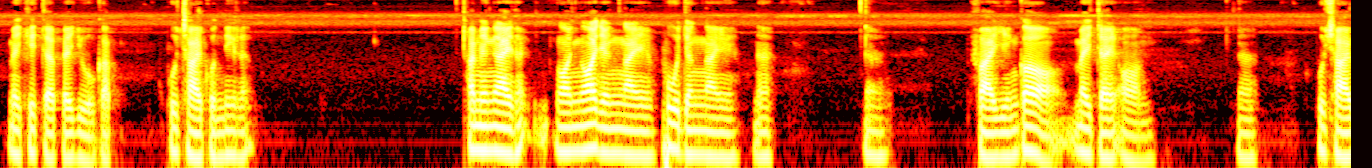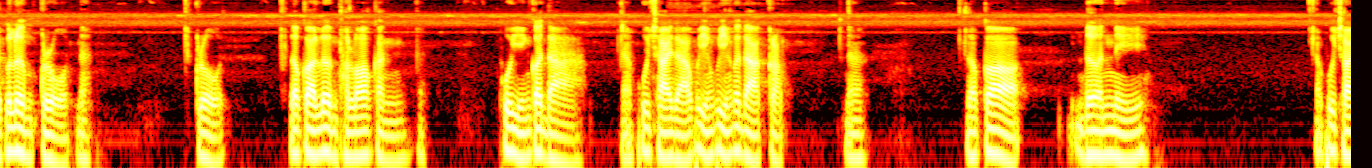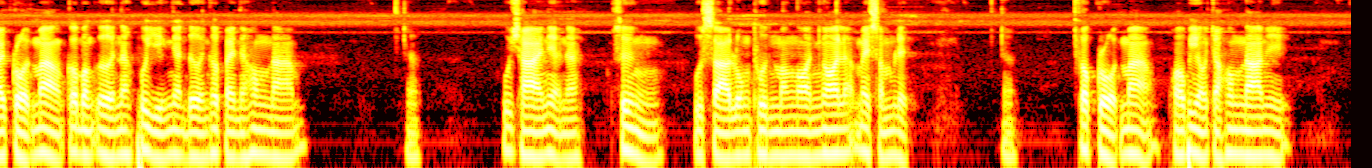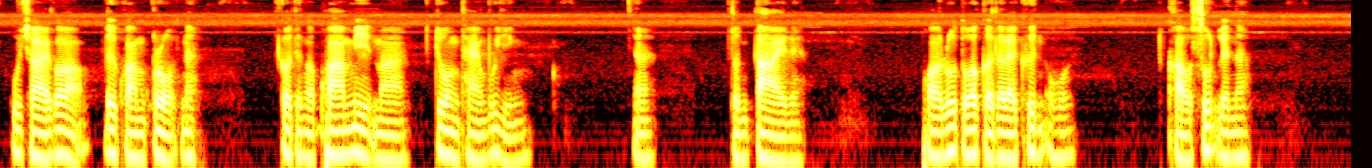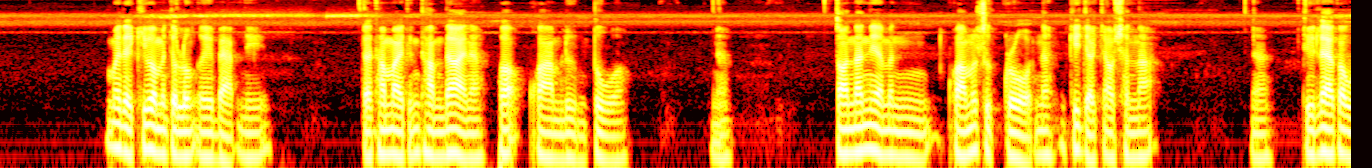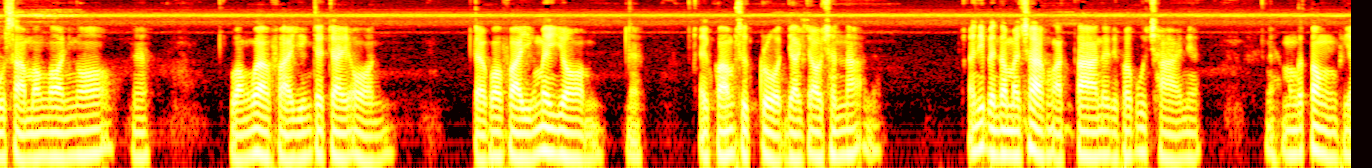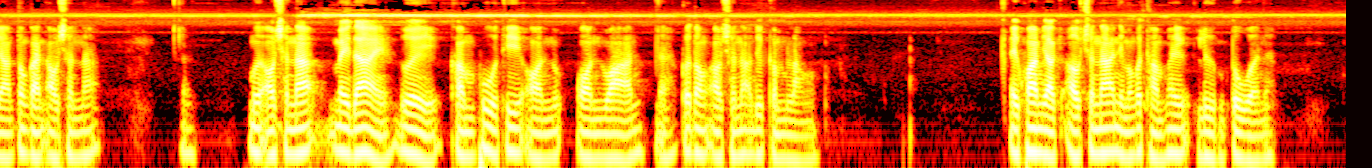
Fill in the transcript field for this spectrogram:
ไม่คิดจะไปอยู่กับผู้ชายคนนี้แล้วทำยังไงงอนง้อยังไงพูดยังไงนะ นะฝ่ายหญิงก็ไม่ใจอ่อนนะผู้ชายก็เริ่มโกรธนะโกรธ แล้วก็เริ่มทะเลาะกกัน ผู้หญิงก็ด่านะผู้ชายด่าผู้หญิงผู้หญิงก็ด่ากลับนะแล้วก็เดินหนีผู้ชายโกรธมากก็บังเอิญนะผู้หญิงเนี่ยเดินเข้าไปในห้องน้ำนะผู้ชายเนี่ยนะซึ่งอุตส่าห์ลงทุนมางอนงอนแล้วไม่สำเร็จ ก็โกรธมาก พอพี่ออกจากห้องน้ำนี่ผู้ชายก็ด้วยความโกรธนะก็ถึงกับคว้ามีดมาจ้วงแทงผู้หญิงนะจนตายเลย พอรู้ตัวว่าเกิดอะไรขึ้น โอ้ข่าวสุดเลยนะ ไม่ได้คิดว่ามันจะลงเอยแบบนี้ แต่ทำไมถึงทำได้นะ เพราะความลืมตัวนะตอนนั้นเนี่ยมันความรู้สึกโกรธนะคิดอยากจะเอาชนะนะ ทีแรกก็อุตส่าห์มางอนง้อนะหวังว่าฝ่ายหญิงจะใจอ่อน แต่พอฝ่ายหญิงไม่ยอมนะไอความรู้สึกโกรธอยากจะเอาชนะนะอันนี้เป็นธรรมชาติของอัตตาโดยเฉพาะผู้ชายเนี่ยนะมันก็ต้องพยายามต้องการเอาชนะนะเมื่อเอาชนะไม่ได้ด้วยคำพูดที่อ่อนอ่อนหวานนะก็ต้องเอาชนะด้วยกำลังไอความอยากเอาชนะเนี่ยมันก็ทำให้ลืมตัวนะ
